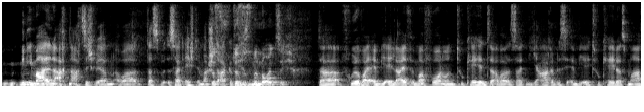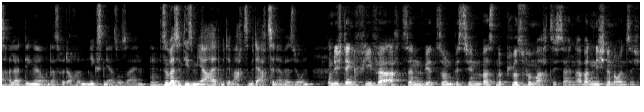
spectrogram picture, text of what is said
minimal eine 88 werden, aber das ist halt echt immer Das, stark das gewesen. ist eine 90. Da früher war ja NBA Live immer vorne und 2K hinter, aber seit Jahren ist ja NBA 2K das Maß aller Dinge und das wird auch im nächsten Jahr so sein. Mhm. Beziehungsweise in diesem Jahr halt mit, dem 18, mit der 18er Version. Und ich denke, FIFA 18 wird so ein bisschen was eine plus 85 sein, aber nicht eine 90.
